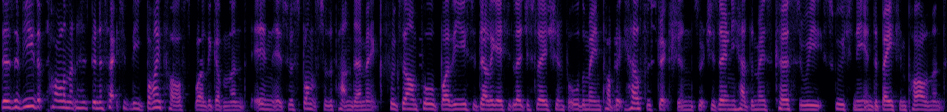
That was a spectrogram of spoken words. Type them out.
there's a view that Parliament has been effectively bypassed by the government in its response to the pandemic, for example, by the use of delegated legislation for all the main public health restrictions, which has only had the most cursory scrutiny and debate in Parliament,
